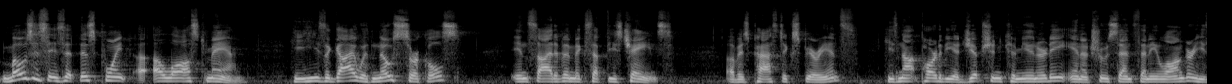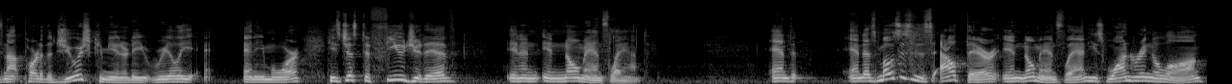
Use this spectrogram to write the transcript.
Moses is at this point a, a lost man. He, he's a guy with no circles inside of him except these chains of his past experience. He's not part of the Egyptian community in a true sense any longer. He's not part of the Jewish community really anymore. He's just a fugitive in, an, in no man's land. And, and as Moses is out there in no man's land, he's wandering along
